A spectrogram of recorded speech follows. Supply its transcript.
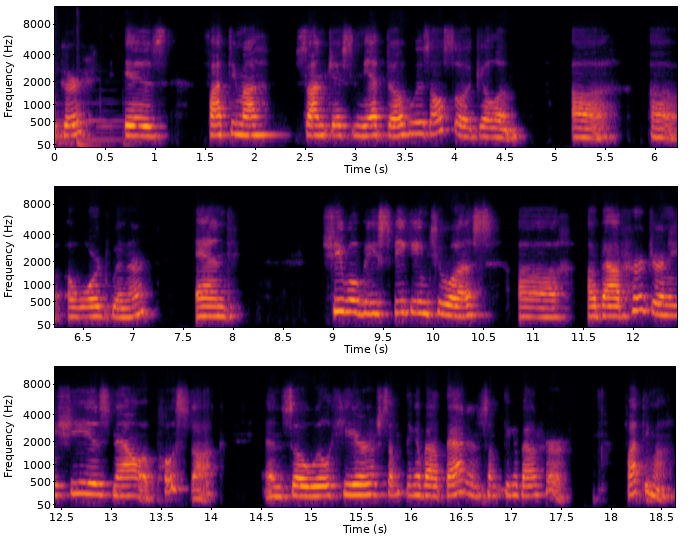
speaker is Fatima Sanchez Nieto, who is also a Gilliam uh, uh, Award winner. And she will be speaking to us uh, about her journey. She is now a postdoc. And so we'll hear something about that and something about her. Fatima.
